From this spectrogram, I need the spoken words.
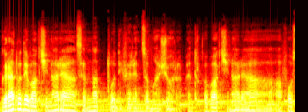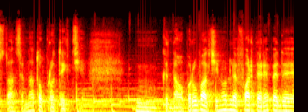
Gradul de vaccinare a însemnat o diferență majoră, pentru că vaccinarea a fost a însemnat o protecție. Când au apărut vaccinurile, foarte repede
